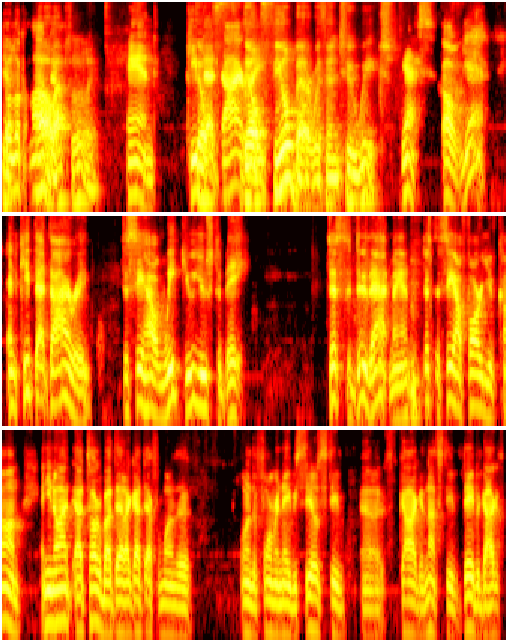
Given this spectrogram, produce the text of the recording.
They'll yeah. look a lot. Oh, different. absolutely. And keep they'll, that diary. They'll feel better within two weeks. Yes. Oh, yeah. And keep that diary to see how weak you used to be. Just to do that, man. Just to see how far you've come. And you know, I, I talk about that. I got that from one of the one of the former Navy SEALs, Steve uh, Goggins, not Steve, David Goggins,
